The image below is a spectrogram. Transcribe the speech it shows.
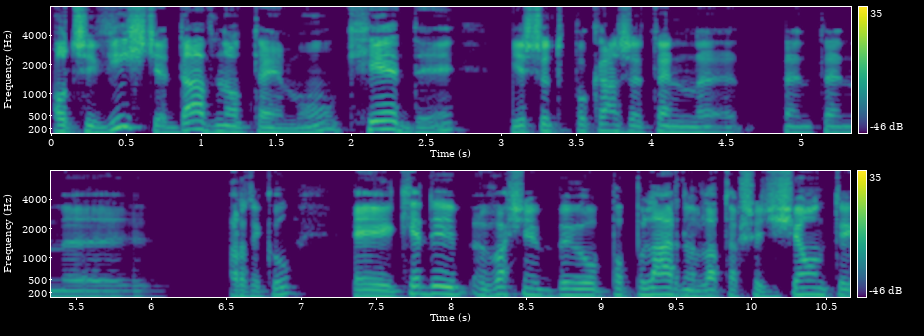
Oczywiście dawno temu, kiedy, jeszcze tu pokażę ten, ten, ten artykuł, kiedy właśnie było popularne w latach 60., e,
